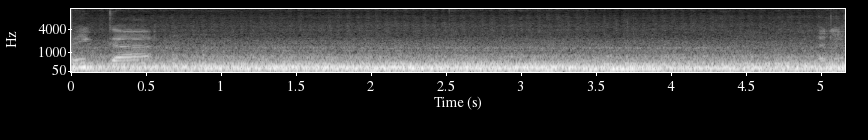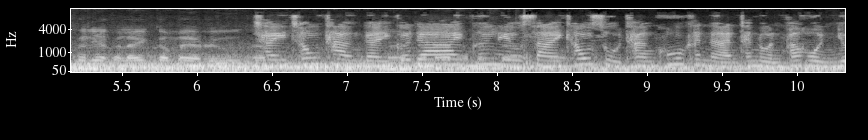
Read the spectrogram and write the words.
เม กะเมกะอันนี้เขาเรียกอะไรก็ไม่รู้ครับ ใช้ช่องทางใดก็ได้เพื่อเลี้ยวซ้ายเข้าสู่ทางคู่ขนานถนนพหลโย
